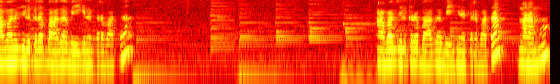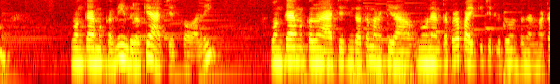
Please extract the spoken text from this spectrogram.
ఆవాలు జీలకర్ర బాగా వేగిన తర్వాత ఆవాలు జీలకర్ర బాగా వేగిన తర్వాత మనము వంకాయ ముక్కల్ని ఇందులోకి యాడ్ చేసుకోవాలి. వంకాయ ముక్కలు యాడ్ చేసిన తర్వాత మనకి ఆ నూనె అంతా కూడా పైకి చిట్లుతూ ఉంటుంది అనమాట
